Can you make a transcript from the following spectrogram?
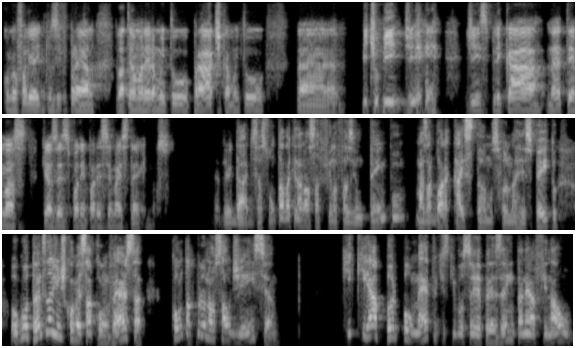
como eu falei, inclusive para ela, ela tem uma maneira muito prática, muito é, B2B de, de explicar né, temas que às vezes podem parecer mais técnicos. É verdade. Esse assunto estava aqui na nossa fila fazia um tempo, mas agora cá estamos falando a respeito. Ô, Guto, antes da gente começar a conversa, conta para nossa audiência o que, que é a Purple Metrics que você representa, né? Afinal,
